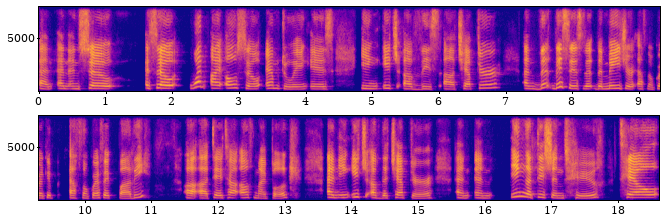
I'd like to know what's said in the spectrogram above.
And, and, and so, so what I also am doing is in each of these uh, chapter, and th this is the, the major ethnographic, ethnographic body uh, uh, data of my book. And in each of the chapter, and, and in addition to tell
